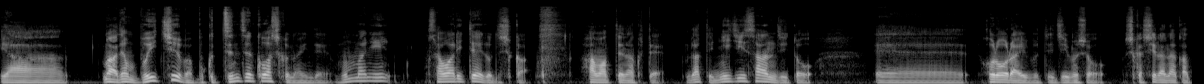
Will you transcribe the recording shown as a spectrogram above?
いやーまあでも VTuber 僕全然詳しくないんでほんまに触り程度でしかハマってなくてだって2時3時と、えー、ホローライブって事務所しか知らなかっ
